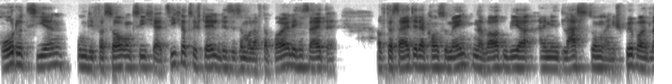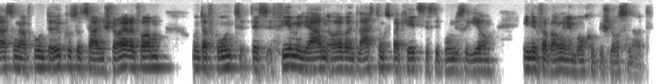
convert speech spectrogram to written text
produzieren, um die Versorgungssicherheit sicherzustellen. Das ist einmal auf der bäuerlichen Seite. Auf der Seite der Konsumenten erwarten wir eine Entlastung, eine spürbare Entlastung aufgrund der ökosozialen Steuerreform und aufgrund des 4 Milliarden Euro Entlastungspakets, das die Bundesregierung in den vergangenen Wochen beschlossen hat.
